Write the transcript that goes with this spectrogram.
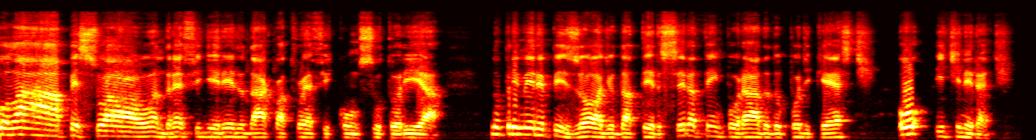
Olá, pessoal. André Figueiredo da 4F Consultoria. No primeiro episódio da terceira temporada do podcast O Itinerante.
